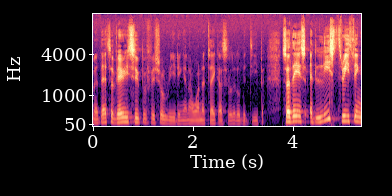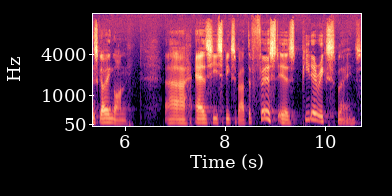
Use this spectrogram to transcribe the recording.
But that's a very superficial reading, and I want to take us a little bit deeper. So there's at least three things going on uh, as he speaks about. The first is Peter explains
